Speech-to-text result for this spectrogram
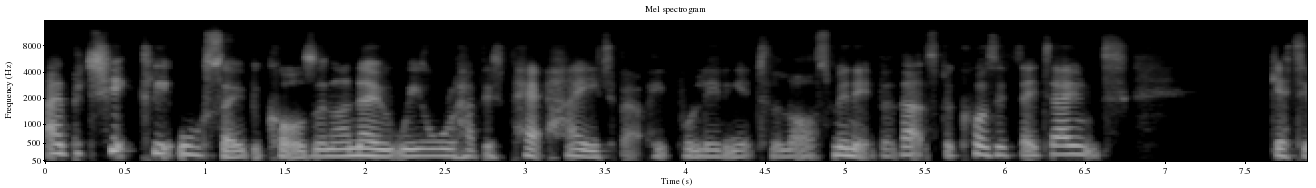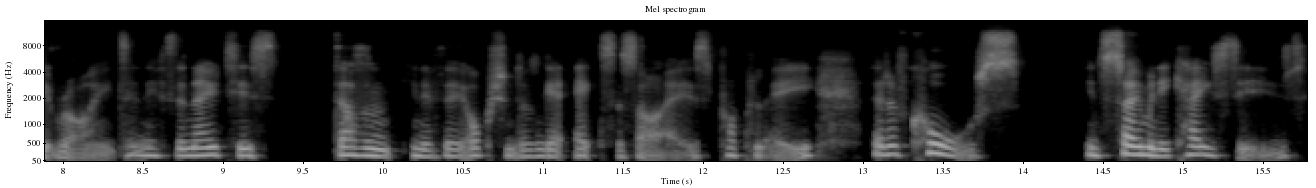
and particularly also because and i know we all have this pet hate about people leaving it to the last minute but that's because if they don't get it right and if the notice doesn't you know if the option doesn't get exercised properly then of course in so many cases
